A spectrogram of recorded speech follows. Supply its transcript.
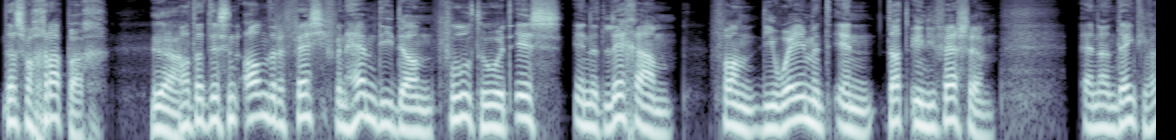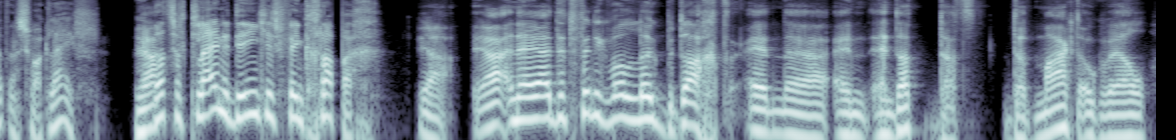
Dat is wel grappig. Ja, Want dat is een andere versie van hem die dan voelt hoe het is in het lichaam van die Waymond in dat universum. En dan denkt hij, wat een zwak lijf. Ja. Dat soort kleine dingetjes vind ik grappig. ja, ja, nee, ja, dit vind ik wel leuk bedacht. En, eh, en, en dat, dat, dat maakt ook wel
